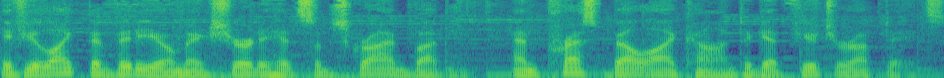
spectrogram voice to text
If you liked the video make sure to hit subscribe button, and press bell icon to get future updates.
